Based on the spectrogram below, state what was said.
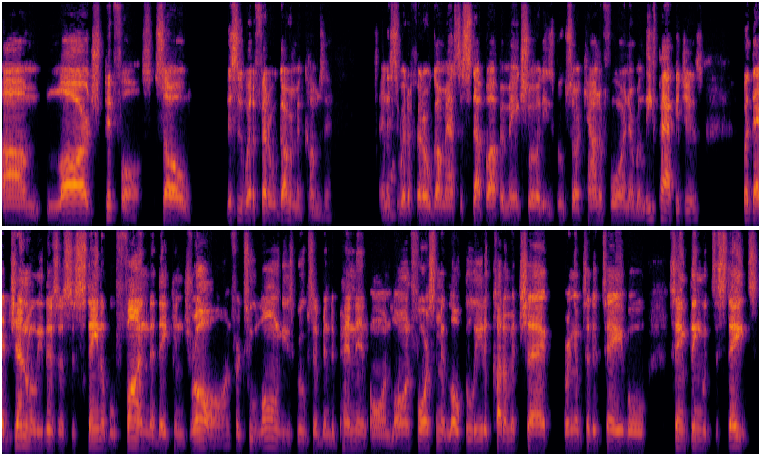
um, large pitfalls. So this is where the federal government comes in, and this is where the federal government has to step up and make sure these groups are accounted for in their relief packages but that generally there's a sustainable fund that they can draw on. For too long, these groups have been dependent on law enforcement locally to cut them a check, bring them to the table. Same thing with the states.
